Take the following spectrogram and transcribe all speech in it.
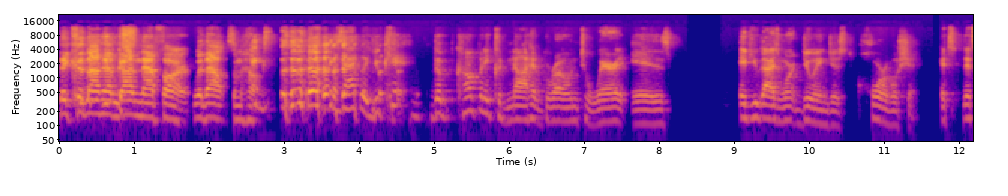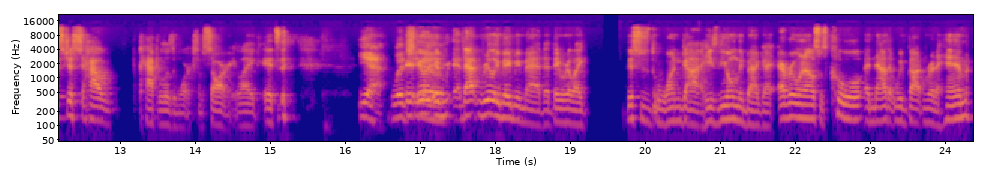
they could not have gotten that far without some help. Ex- exactly. You can't. The company could not have grown to where it is if you guys weren't doing just horrible shit. It's it's just how capitalism works. I'm sorry. Like it's yeah, which it- know, it- that really made me mad that they were like, this is the one guy. He's the only bad guy. Everyone else was cool, and now that we've gotten rid of him,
